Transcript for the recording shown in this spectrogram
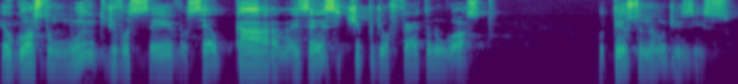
eu gosto muito de você, você é o cara, mas esse tipo de oferta eu não gosto. O texto não diz isso.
